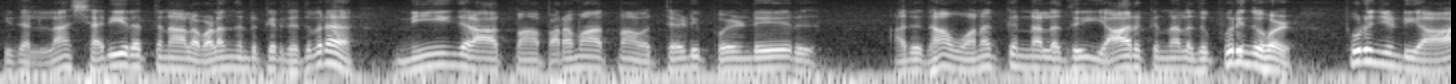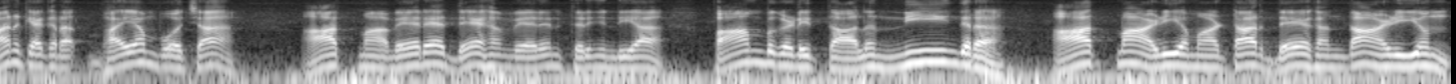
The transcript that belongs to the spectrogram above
இதெல்லாம் சரீரத்தினால் வளர்ந்துட்டு தவிர நீங்கிற ஆத்மா பரமாத்மாவை தேடி போயிட்டே இரு. அதுதான் உனக்கு நல்லது யாருக்கு நல்லது? புரிந்துகொள். புரிஞ்சுண்டியான்னு கேட்குறார் பயம் போச்சா? ஆத்மா வேறே தேகம் வேறேன்னு தெரிஞ்சுண்டியா? பாம்பு கடித்தாலும் நீங்கிற ஆத்மா அழிய மாட்டார் தேகம்தான் அழியும்.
